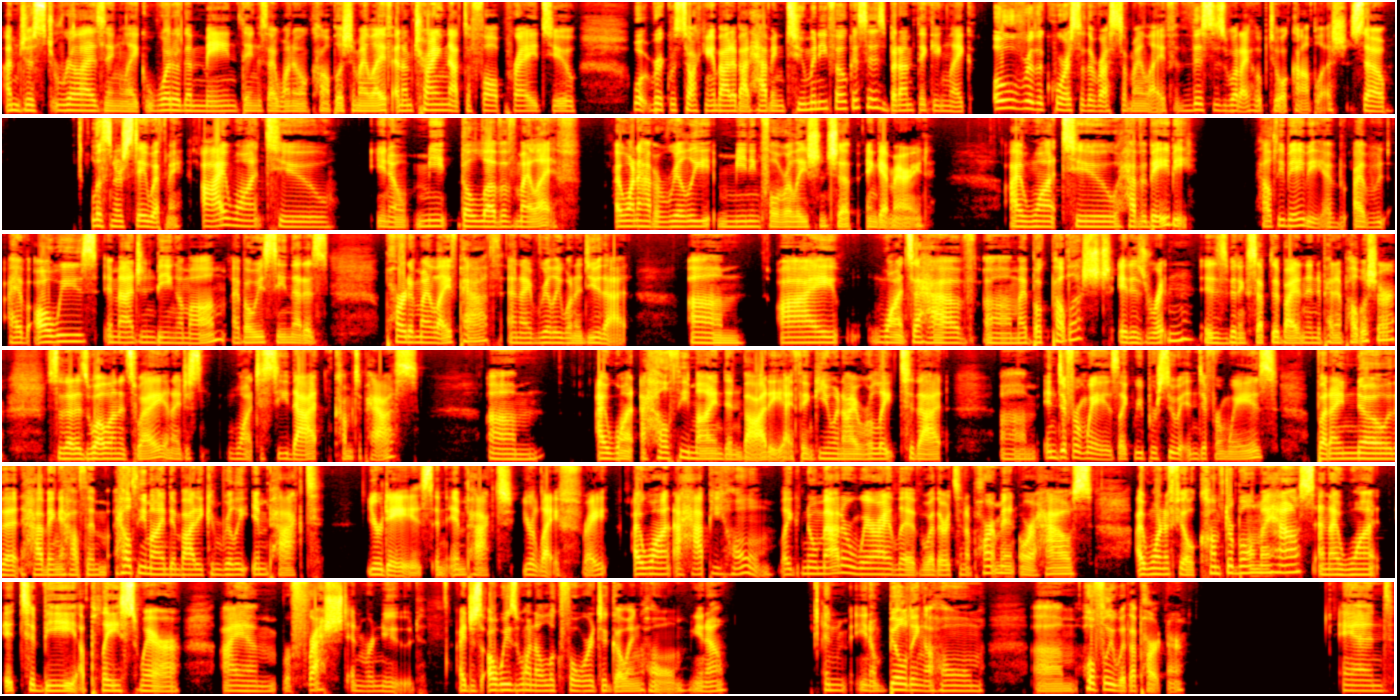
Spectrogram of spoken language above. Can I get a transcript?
I'm just realizing like what are the main things I want to accomplish in my life, and I'm trying not to fall prey to what Rick was talking about about having too many focuses. But I'm thinking like over the course of the rest of my life, this is what I hope to accomplish. So listeners, stay with me. I want to you know, meet the love of my life. I want to have a really meaningful relationship and get married. I want to have a baby, healthy baby. I've, I've, I have always imagined being a mom. I've always seen that as part of my life path, and I really want to do that. Um, I want to have uh, my book published. It is written, it has been accepted by an independent publisher. So that is well on its way. And I just want to see that come to pass. Um, I want a healthy mind and body. I think you and I relate to that um, in different ways. Like we pursue it in different ways, but I know that having a healthy mind and body can really impact your days and impact your life, right? I want a happy home. Like no matter where I live, whether it's an apartment or a house, I want to feel comfortable in my house and I want it to be a place where I am refreshed and renewed. I just always want to look forward to going home, you know? and you know building a home um, hopefully with a partner and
